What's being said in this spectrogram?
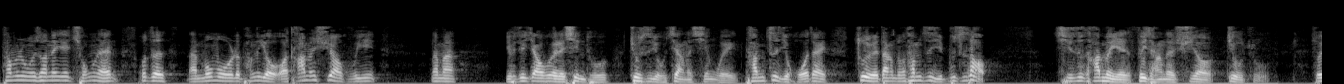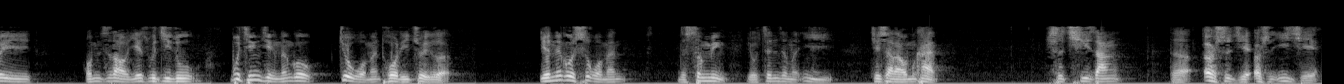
他们认为说那些穷人或者啊某某的朋友啊，他们需要福音，那么。有些教会的信徒就是有这样的行为，他们自己活在罪恶当中，他们自己不知道，其实他们也非常的需要救主。所以，我们知道耶稣基督不仅仅能够救我们脱离罪恶，也能够使我们的生命有真正的意义。接下来我们看十七章的二十节、二十一节。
